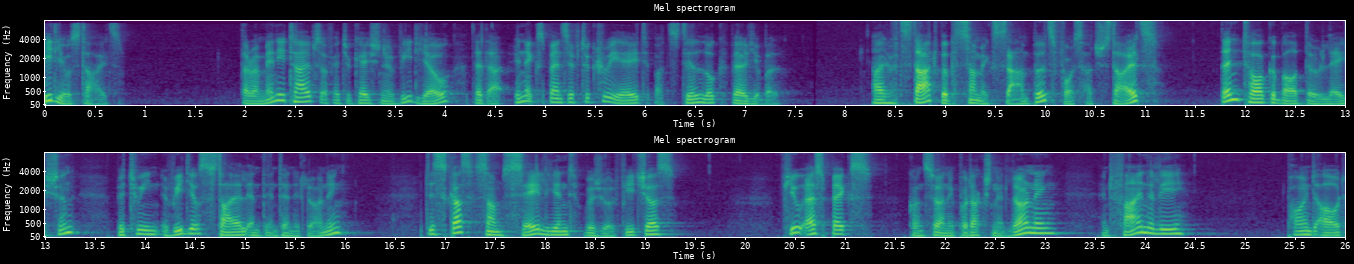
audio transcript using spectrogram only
Video styles. There are many types of educational video that are inexpensive to create but still look valuable. I'll start with some examples for such styles, then talk about the relation between a video style and the intended learning, discuss some salient visual features, few aspects concerning production and learning, and finally point out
